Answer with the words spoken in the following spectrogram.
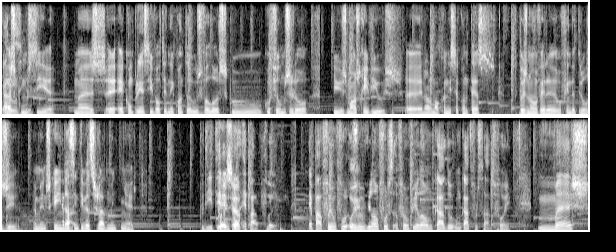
Ah, Acho que merecia. Mas é, é compreensível tendo em conta os valores que o, que o filme gerou e os maus reviews. eh, É normal quando isso acontece depois não haver eh, o fim da trilogia. A menos que ainda Epá. assim tivesse gerado muito dinheiro. Podia ter Pois entrado. é. Epá, foi. Epá, foi um, Foi. foi um vilão força, foi um vilão um bocado, um bocado forçado, foi. Mas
